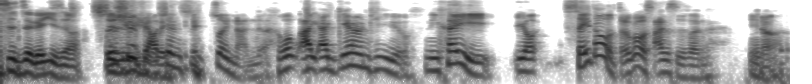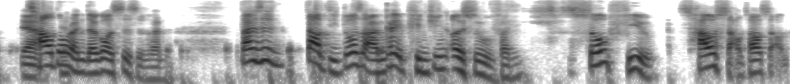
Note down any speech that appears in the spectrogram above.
是这个意思吗？持续表现是最难的。我 I I guarantee you，你可以有谁都有得过三十分，you know，、yeah, 超多人得过四十分，yeah. 但是到底多少人可以平均二十五分？So few，超少超少的。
